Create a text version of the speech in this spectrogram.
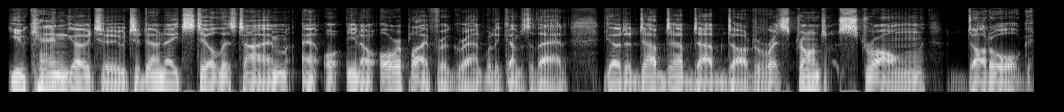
You can go to to donate still this time, uh, or you know, or apply for a grant when it comes to that. Go to www.restaurantstrong.org.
